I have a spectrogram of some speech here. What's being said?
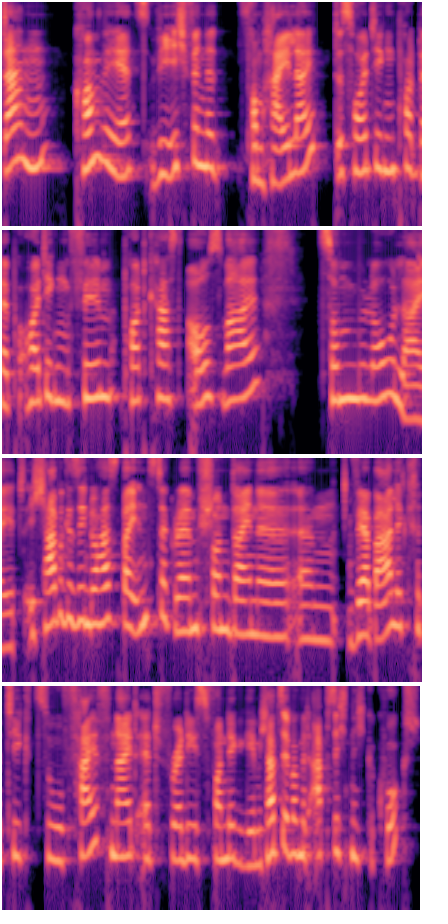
Dann kommen wir jetzt, wie ich finde, vom Highlight des heutigen Pod, der heutigen Film-Podcast-Auswahl zum Lowlight. Ich habe gesehen, du hast bei Instagram schon deine ähm, verbale Kritik zu Five Night at Freddy's von dir gegeben. Ich habe sie aber mit Absicht nicht geguckt,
